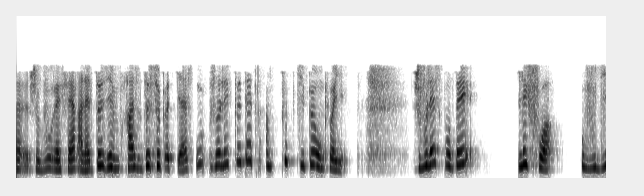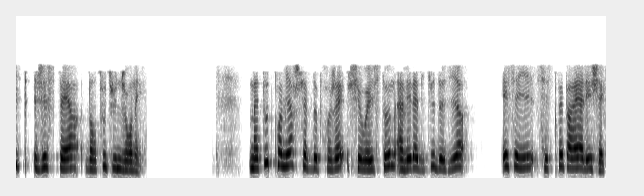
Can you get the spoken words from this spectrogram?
Euh, je vous réfère à la deuxième phrase de ce podcast où je l'ai peut-être un tout petit peu employée. Je vous laisse compter les fois où vous dites j'espère dans toute une journée. Ma toute première chef de projet chez Wavestone avait l'habitude de dire essayer, c'est se préparer à l'échec.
